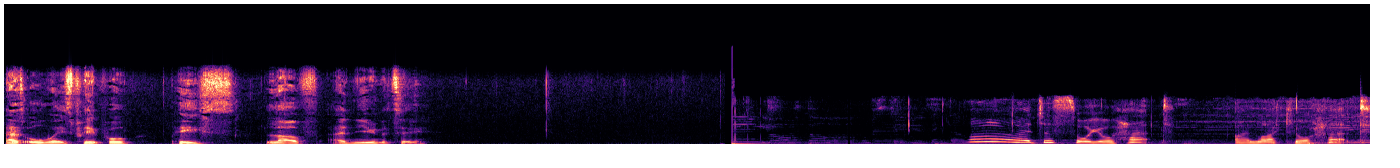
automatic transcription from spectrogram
As always, people, peace, love, and unity. Ah, I just saw your hat. I like your hat.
